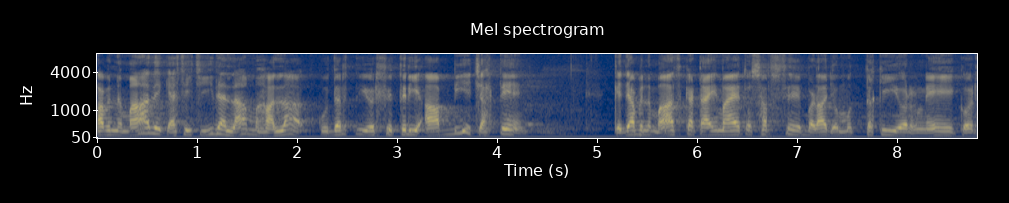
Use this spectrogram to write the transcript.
अब नमाज़ एक ऐसी चीज़ है ला महला कुदरती और फितरी। आप भी ये चाहते हैं कि जब नमाज़ का टाइम आए तो सबसे बड़ा जो मुत्तकी और नेक और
